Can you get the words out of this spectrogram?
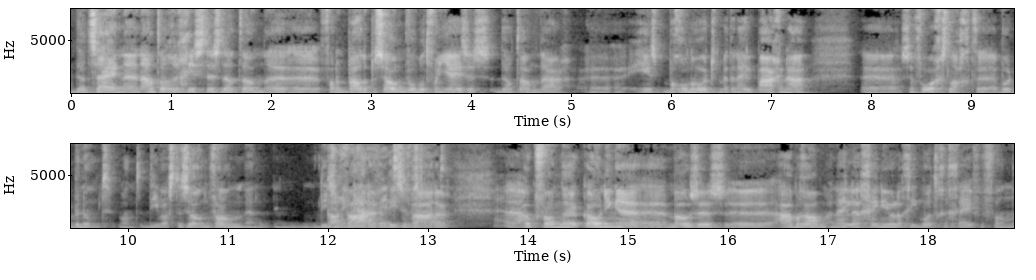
dat zijn een aantal registers dat dan uh, van een bepaalde persoon, bijvoorbeeld van Jezus, dat dan daar eerst begonnen wordt met een hele pagina. zijn voorgeslacht wordt benoemd. Want die was de zoon van, en die zijn vader en die zijn vader. ook van koningen, Mozes, Abraham. Een hele genealogie wordt gegeven van,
